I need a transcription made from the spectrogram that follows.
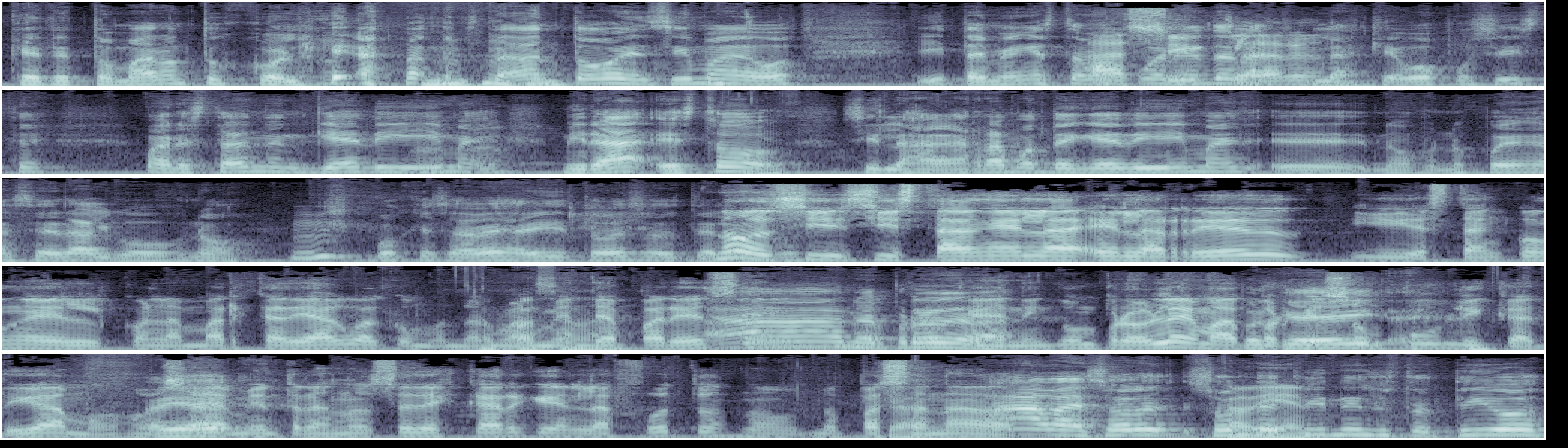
que te tomaron tus colegas cuando estaban todos encima de vos y también estamos Ah, sí, poniendo las- las, que vos pusiste. Bueno, están en Getty Image. Mira, esto, si las agarramos de Getty Image, eh, nos, nos pueden hacer algo. No, vos que sabes ahí todo eso. te No, si, si están en la, en la red y están con el con la marca de agua como normalmente nada. aparecen, Ah, no hay creo que problema. ningún problema Porque porque, ahí- son públicas, digamos. O ahí sea, hay- mientras no se descarguen las fotos, no, no pasa Claro. nada. Ah, va, son, son de fines ilustrativos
